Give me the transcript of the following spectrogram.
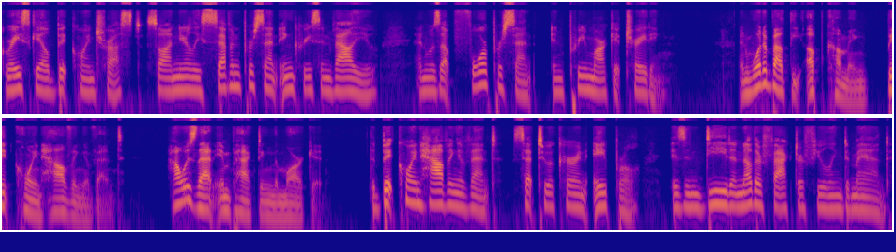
Grayscale Bitcoin Trust, saw a nearly 7% increase in value and was up 4% in pre market trading. And what about the upcoming Bitcoin halving event? How is that impacting the market? The Bitcoin halving event, set to occur in April, is indeed another factor fueling demand.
